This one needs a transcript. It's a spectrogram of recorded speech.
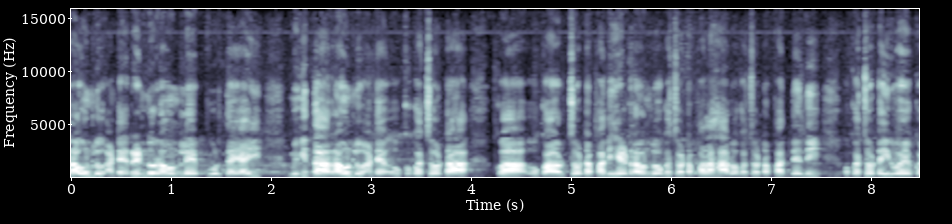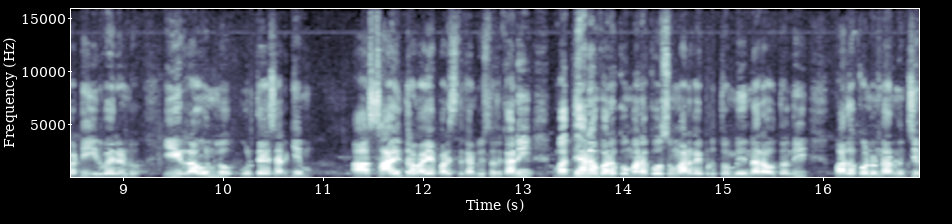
రౌండ్లు అంటే రెండు రౌండ్లే పూర్తయ్యాయి. మిగతా రౌండ్లు అంటే ఒక్కొక్క చోట ఒక- చోట పదిహేడు రౌండ్లు ఒక చోట పదహారు ఒక చోట పద్దెనిమిది ఒక చోట ఇరవై ఒకటి ఇరవై రెండు. ఈ రౌండ్లు పూర్తయ్యేసరికి సాయంత్రం అయ్యే పరిస్థితి కనిపిస్తుంది. కానీ మధ్యాహ్నం వరకు మనకు సుమారుగా ఇప్పుడు తొమ్మిదిన్నర అవుతుంది. పదకొండున్నర నుంచి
